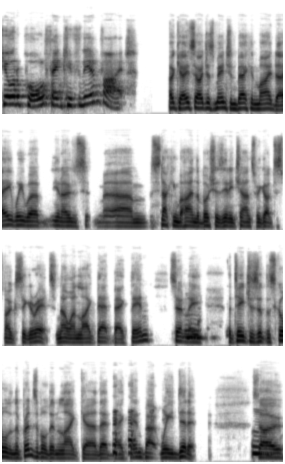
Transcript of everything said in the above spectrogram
Kia ora, Paul. Thank you for the invite. Okay, so I just mentioned back in my day, we were, you know, um, snucking behind the bushes any chance we got to smoke cigarettes. No one liked that back then. Certainly, mm. the teachers at the school and the principal didn't like uh, that back then, but we did it. Mm. So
